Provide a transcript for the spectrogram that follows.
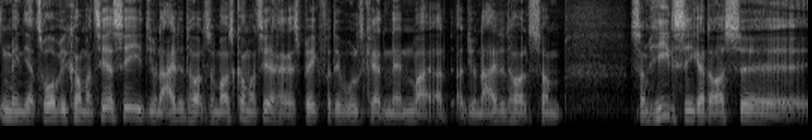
Men jeg tror, vi kommer til at se et United-hold, som også kommer til at have respekt for det Wolves kan den anden vej. Og et United-hold, som, som helt sikkert også, øh,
